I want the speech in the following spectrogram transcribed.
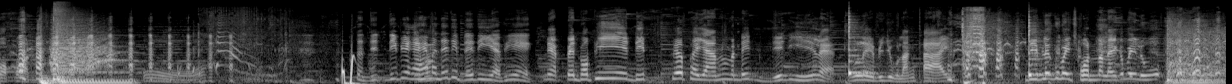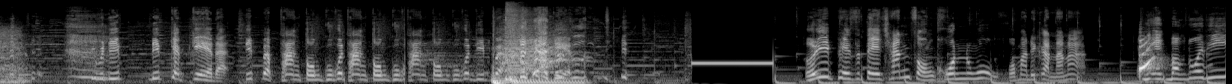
บอกก่อน โอ้โหแต่ดิดิฟยังไงให้มันได้ดิบได้ดีอะพี่เอกเนี่ยเป็นเพราะพี่ดิฟเพื่อพยายามให้มันได้ดีดีนี่แหละกูเลยไปอยู่หลังท้าย ดิฟแล้วกูไปชนอะไรก็ไม่รู้คือไปดิฟดิฟเก็บเกรดอะดิฟแบบทางตรงกูก็ทางตรงกูทางตรงกูก็ดิฟแบบเก็บเกรดเฮ้ยเพย์สเตชันสองคนโอ้โหหัวมาด้วยกันนั้นอะ มีเอกบอกด้วยพี่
